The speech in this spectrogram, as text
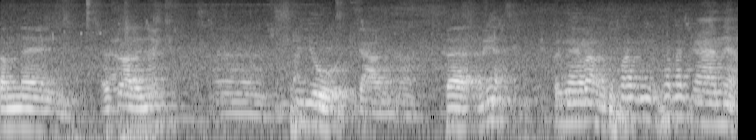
ตำแหน่ง แล้วก็อะไรนะที่อยู่ยาวนะอ่าแต่อันนี้เป็นไงบ้างถ้าพนักงานเนี่ย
